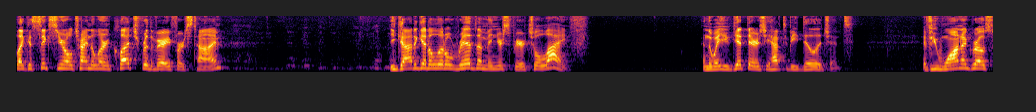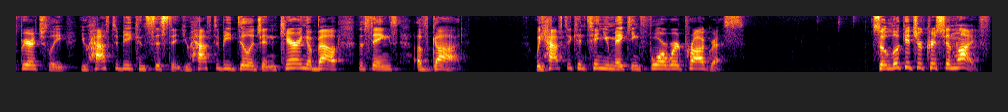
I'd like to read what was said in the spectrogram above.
like a six year old trying to learn clutch for the very first time. You gotta get a little rhythm in your spiritual life. And the way you get there is you have to be diligent. If you want to grow spiritually, you have to be consistent. You have to be diligent in caring about the things of God. We have to continue making forward progress. So look at your Christian life,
